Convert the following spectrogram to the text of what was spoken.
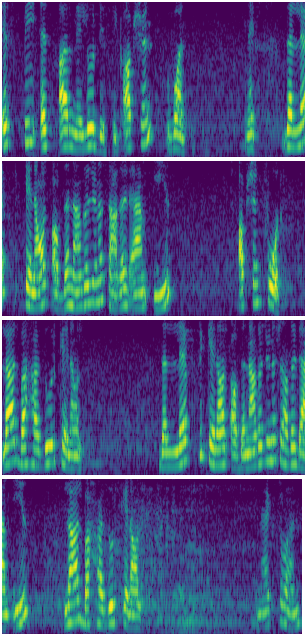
SPSR Nellore district. Option 1 next the left canal of the Nagarjuna Sagar dam is option 4 Lal Bahadur canal. The left canal of the Nagarjuna Sagar dam is Lal Bahadur canal. Next one.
